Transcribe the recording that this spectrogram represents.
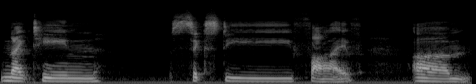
1965. Um,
